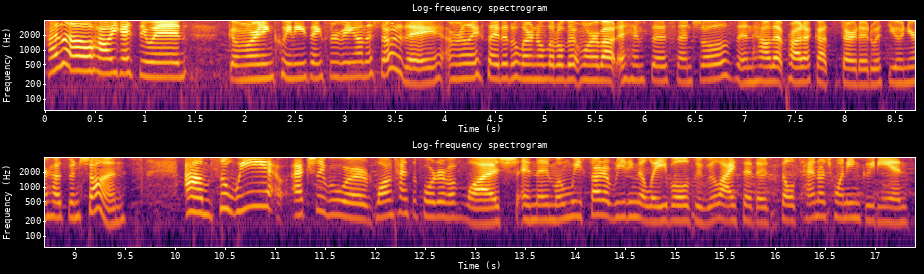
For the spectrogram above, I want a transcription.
Hello, how are you guys doing? Good morning, Queenie. Thanks for being on the show today. I'm really excited to learn a little bit more about Ahimsa Essentials and how that product got started with you and your husband, Sean. Um, so we actually we were longtime supporter of Lush, and then when we started reading the labels, we realized that there's still 10 or 20 ingredients,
